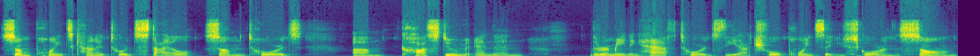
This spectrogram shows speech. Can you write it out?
some points counted towards style, some towards um, costume, and then the remaining half towards the actual points that you score on the song.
